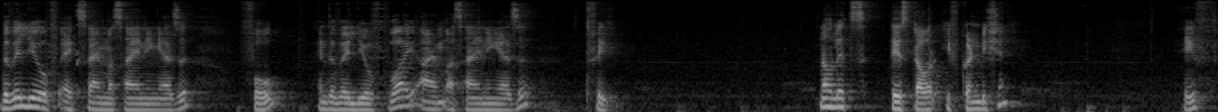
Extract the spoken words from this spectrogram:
The value of x I am assigning as a 4 and the value of y I am assigning as a 3. Now let's test our if condition. If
